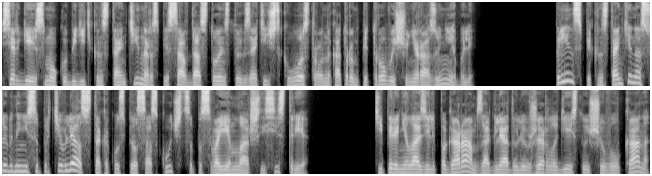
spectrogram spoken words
Сергей смог убедить Константина, расписав достоинство экзотического острова, на котором Петровы еще ни разу не были. В принципе, Константин особенно не сопротивлялся, так как успел соскучиться по своей младшей сестре. Теперь они лазили по горам, заглядывали в жерло действующего вулкана,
